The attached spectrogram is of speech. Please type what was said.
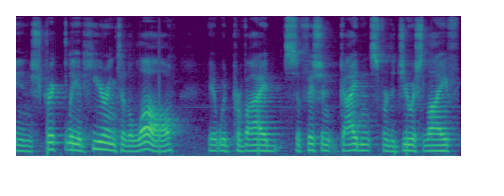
in strictly adhering to the law, it would provide sufficient guidance for the Jewish life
